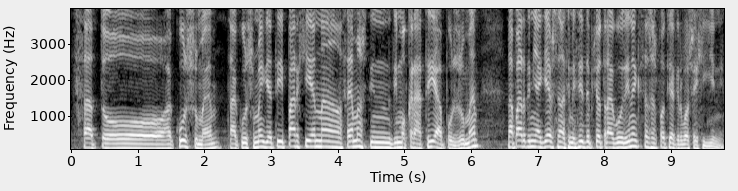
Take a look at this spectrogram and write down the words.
Θα το ακούσουμε, θα ακούσουμε γιατί υπάρχει ένα θέμα στην δημοκρατία που ζούμε. Να πάρετε μια γεύση να θυμηθείτε ποιο τραγούδι είναι και θα σας πω τι ακριβώς έχει γίνει.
